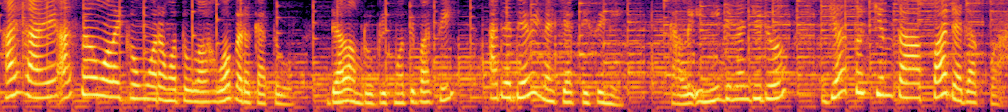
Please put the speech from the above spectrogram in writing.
Hai hai, Assalamualaikum warahmatullahi wabarakatuh. Dalam rubrik motivasi, ada Dewi Najak di sini. Kali ini dengan judul Jatuh Cinta pada Dakwah.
